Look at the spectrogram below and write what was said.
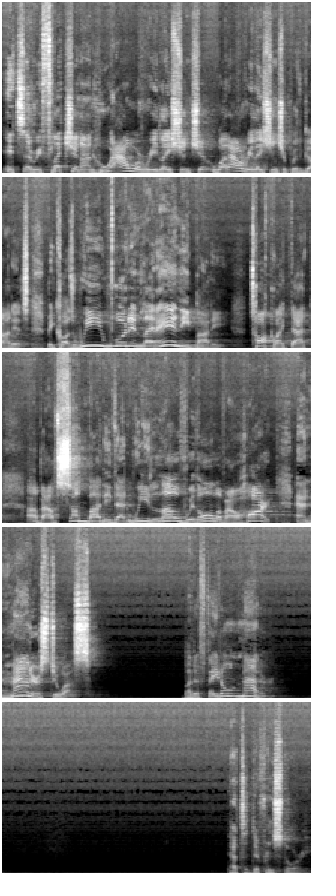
it's a reflection on who our relationship, what our relationship with God is, because we wouldn't let anybody talk like that about somebody that we love with all of our heart and matters to us. But if they don't matter, that's a different story.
